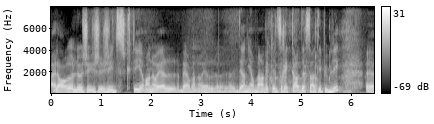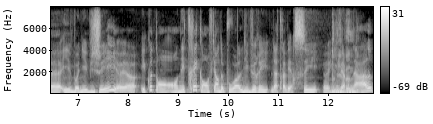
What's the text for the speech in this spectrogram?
Alors là, j'ai discuté avant Noël, ben avant Noël, euh, dernièrement avec le directeur de santé publique, euh, Yves Bonnier-Vigé. Euh, écoute, on, on, est très confiant de pouvoir livrer la traversée euh, hivernale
